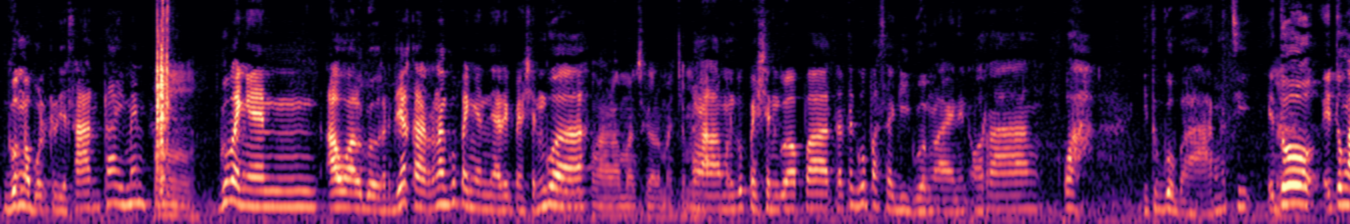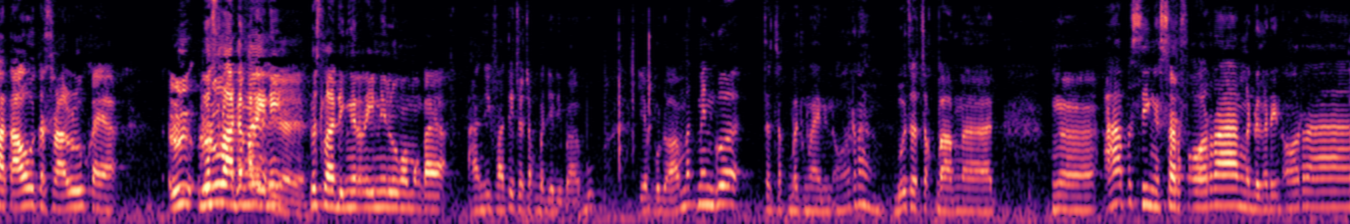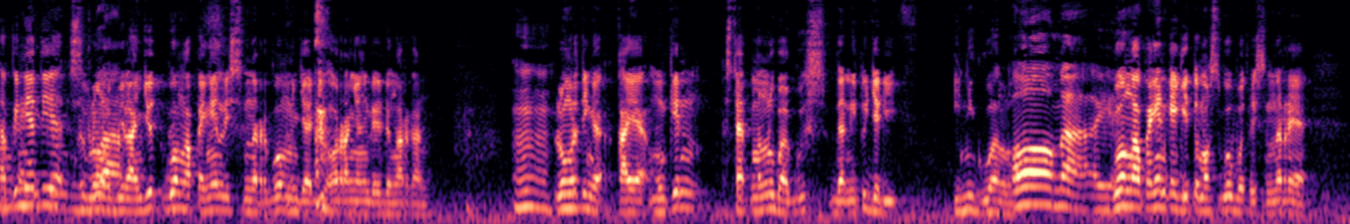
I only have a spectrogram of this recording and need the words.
gue nggak boleh kerja santai men. Hmm. Gue pengen awal gue kerja karena gue pengen nyari passion gue. pengalaman segala macam ya. Pengalaman gue passion gue apa? Ternyata gue pas lagi gue ngelayanin orang, wah itu gue banget sih. Itu itu nggak tahu terserah lu kayak Lu, lu setelah denger iya, ini, iya, iya. lu setelah denger ini lu ngomong kayak anjing Fatih cocok banget jadi babu. Ya bodo amat men gue cocok banget ngelainin orang. Gue cocok banget nge apa sih nge-serve orang, ngedengerin orang. Tapi niat gitu, ya, sebelum gua. lebih lanjut, gue nggak pengen listener gue menjadi orang yang dia dengarkan. Mm. Lu ngerti nggak? Kayak mungkin statement lu bagus dan itu jadi ini gua loh. Oh, enggak, iya. Gue nggak pengen kayak gitu maksud gue buat listener ya.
